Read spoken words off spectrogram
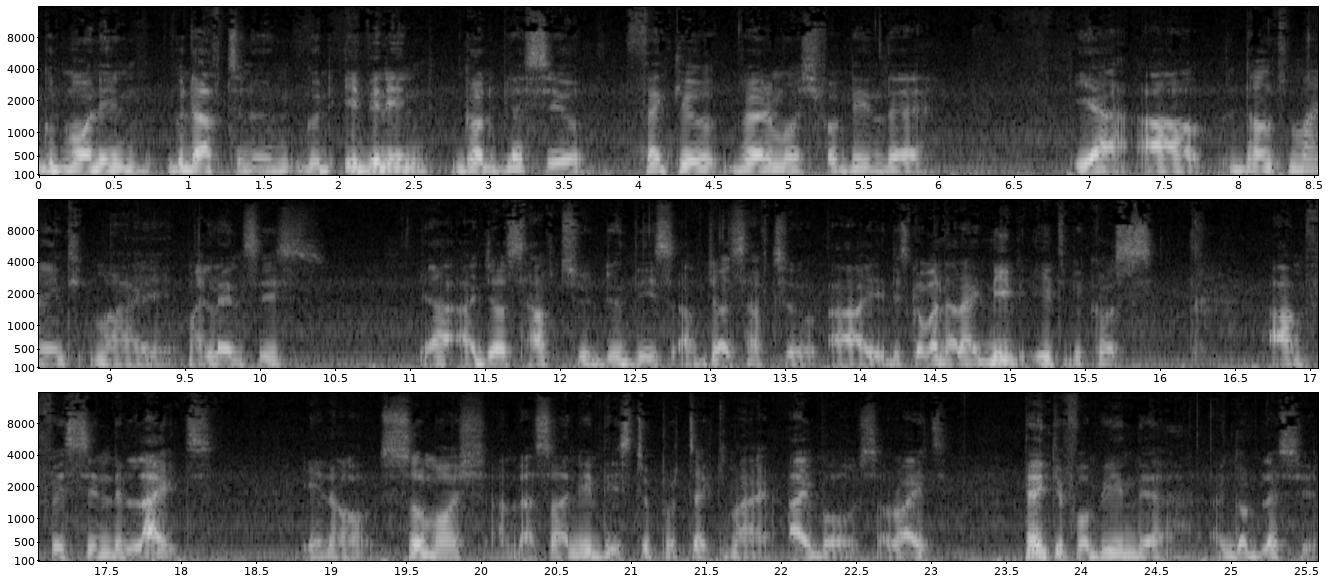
Good morning, good afternoon, good evening. God bless you. Thank you very much for being there. Yeah, uh, don't mind my my lenses. Yeah, I just have to do this. I've just have to. I discovered that I need it because I'm facing the light, you know, so much, and that's why I need this to protect my eyeballs. All right. Thank you for being there, and God bless you.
